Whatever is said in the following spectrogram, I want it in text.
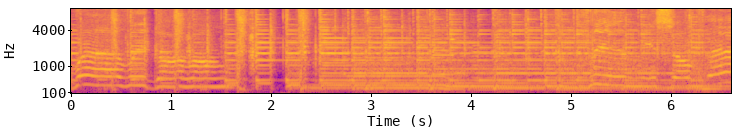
Where have we gone wrong? Fleeing me so fast,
